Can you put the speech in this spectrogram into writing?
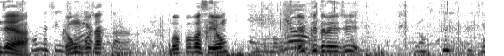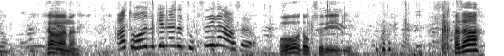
민재야 엄마 지금 용 보자. 뭐 뽑았어, 용? 용. 이렇게 들어야지. 용. 용. 형아는. 아 더워 죽겠는데 독수리가 나왔어요. 오, 독수리. 가자.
